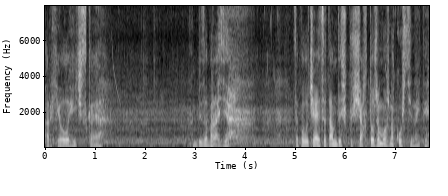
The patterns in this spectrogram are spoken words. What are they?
археологічна безобразие. Це виходить там десь в кущах теж можна кості знайти.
